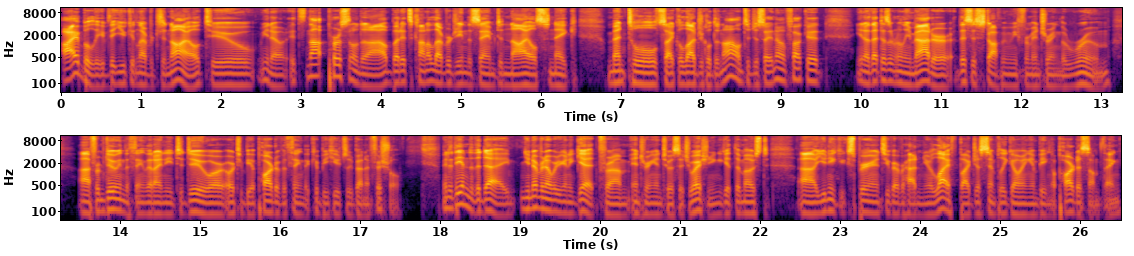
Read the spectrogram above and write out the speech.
I believe that you can leverage denial to, you know, it's not personal denial, but it's kind of leveraging the same denial snake, mental, psychological denial to just say, no, fuck it. You know, that doesn't really matter. This is stopping me from entering the room. Uh, from doing the thing that I need to do or, or to be a part of a thing that could be hugely beneficial. I mean, at the end of the day, you never know what you're going to get from entering into a situation. You can get the most uh, unique experience you've ever had in your life by just simply going and being a part of something.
